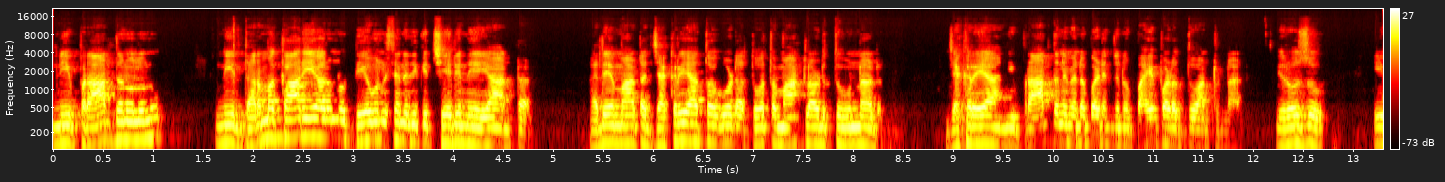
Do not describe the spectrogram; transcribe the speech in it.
నీ ప్రార్థనలను నీ ధర్మ కార్యాలను దేవుని సన్నిధికి చేరినేయా అంటాడు. అదే మాట జక్రియాతో కూడా దూత మాట్లాడుతూ ఉన్నాడు. జకరయ్య నీ ప్రార్థన వినబడింది నువ్వు భయపడొద్దు అంటున్నాడు. ఈరోజు ఈ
